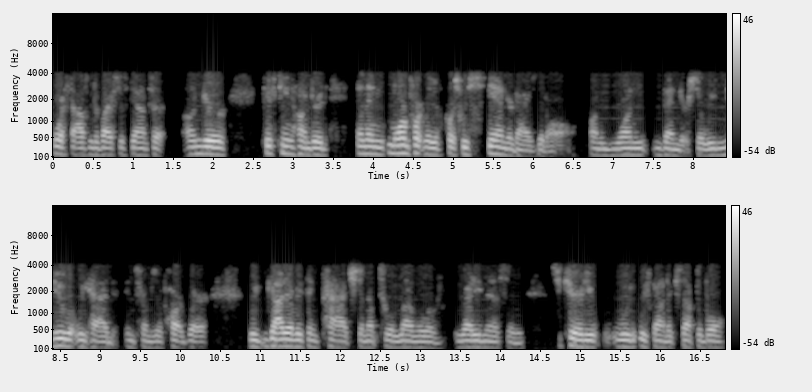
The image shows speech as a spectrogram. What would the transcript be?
4,000 devices down to under 1,500. And then, more importantly, of course, we standardized it all on one vendor. So we knew what we had in terms of hardware. We got everything patched and up to a level of readiness and security we, we found acceptable.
